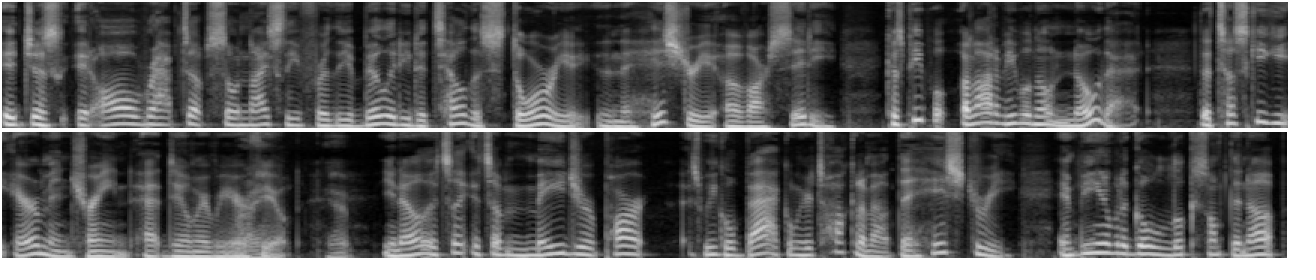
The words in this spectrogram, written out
it just it all wrapped up so nicely for the ability to tell the story and the history of our city because people a lot of people don't know that the Tuskegee Airmen trained at Dale Mabry Airfield. Yep. You know, it's like it's a major part as we go back and we were talking about the history and being able to go look something up,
